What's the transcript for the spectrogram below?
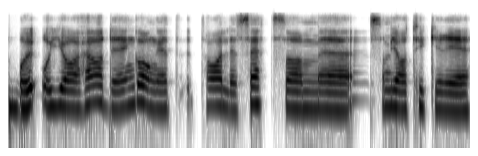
Mm. Och, och jag hörde en gång ett talesätt som, eh, som jag tycker är,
